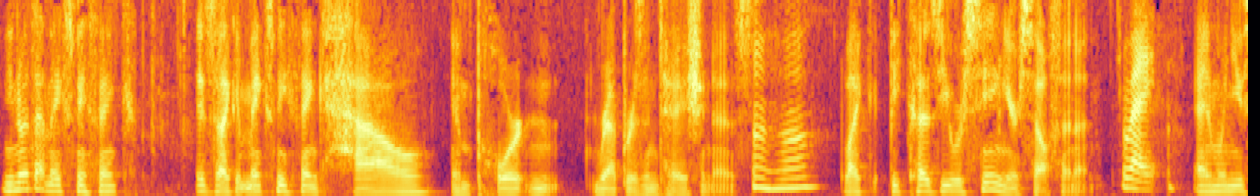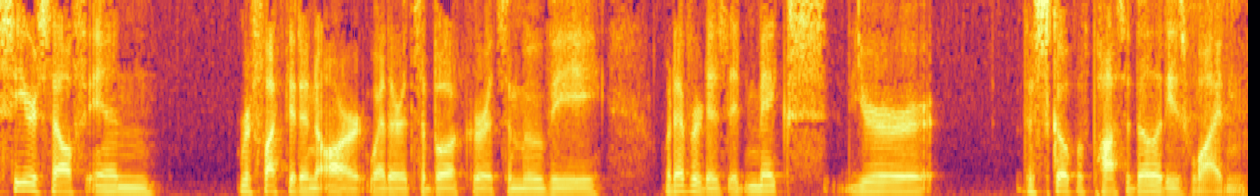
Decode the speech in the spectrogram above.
You know what that makes me think? Is like it makes me think how important representation is. Mm-hmm. Like because you were seeing yourself in it, Right. and when you see yourself in reflected in art, whether it's a book or it's a movie, whatever it is, it makes your the scope of possibilities widen.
